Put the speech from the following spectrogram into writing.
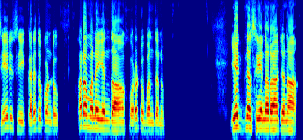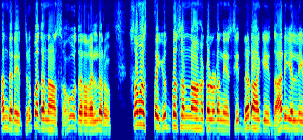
ಸೇರಿಸಿ ಕರೆದುಕೊಂಡು ಅರಮನೆಯಿಂದ ಹೊರಟು ಬಂದನು. ಯಜ್ಞಸೇನ ರಾಜನ ಅಂದರೆ ದೃಪದನ ಸಹೋದರರೆಲ್ಲರೂ ಸಮಸ್ತ ಯುದ್ಧ ಸನ್ನಾಹಗಳೊಡನೆ ಸಿದ್ಧರಾಗಿ ದಾರಿಯಲ್ಲಿ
